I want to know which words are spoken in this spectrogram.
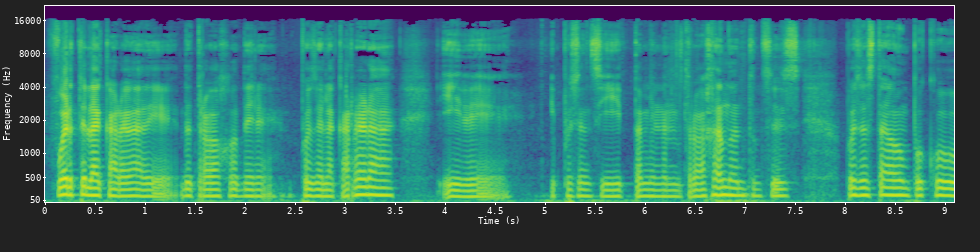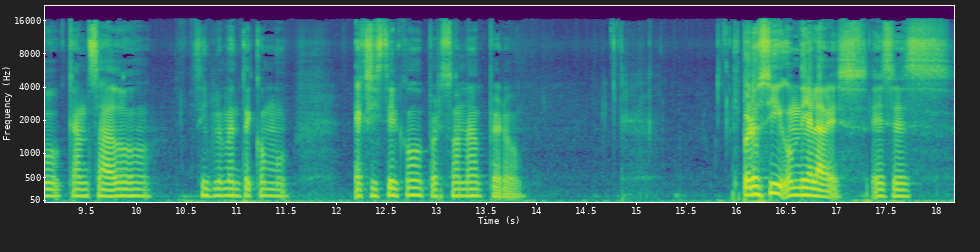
fuerte la carga de, de trabajo de, pues de la carrera y de y pues en sí también ando trabajando, entonces pues ha estado un poco cansado simplemente como existir como persona, pero pero sí, un día a la vez. Ese es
